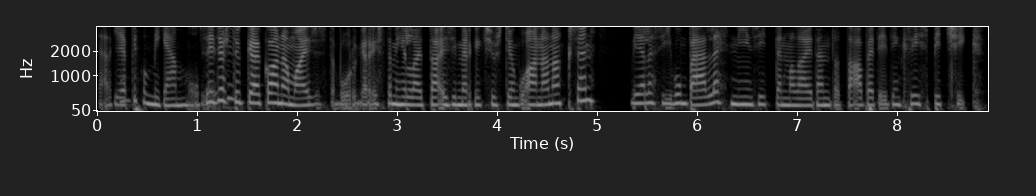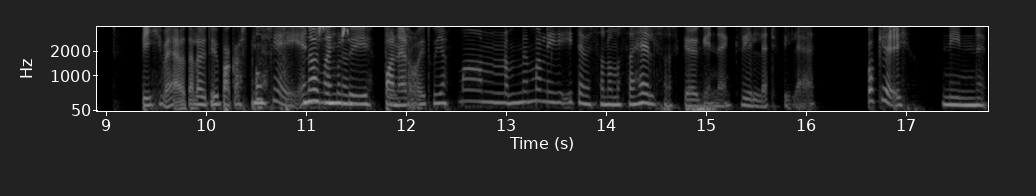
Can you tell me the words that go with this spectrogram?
Tärkeämpi kuin mikään muu. Sitten jos tykkää kanamaisesta burgerista, mihin laittaa esimerkiksi just jonkun ananaksen vielä siivun päälle, niin sitten mä laitan tota Appetitin Crispy Chick pihvejä, joita löytyy pakastimesta. Okei, en ne on tota. paneroituja. Mä, oon, mä, olin itse sanomassa Helsingköökin ne grilled fileet. Okei. Niin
